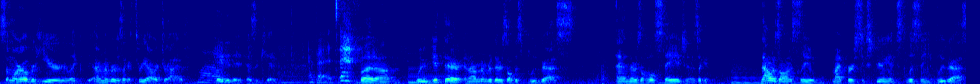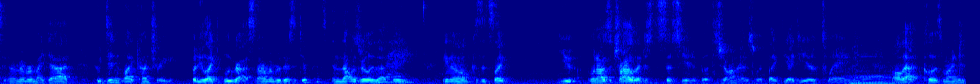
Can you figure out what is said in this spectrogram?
somewhere over here. Like I remember it was like a three-hour drive. wow. Hated it as a kid. I bet. But um, we would get there, and I remember there's all this bluegrass, and there was a whole stage, and it was like a. That was honestly my first experience listening to bluegrass, and I remember my dad, who didn't like country, but he liked bluegrass, and I remember there's a difference, and that was really that big, you know, because it's like, you. When I was a child, I just associated both genres with like the idea of twang and all that closed-minded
